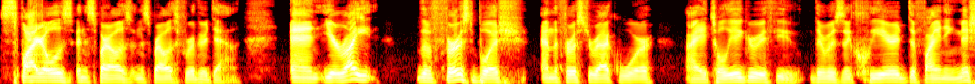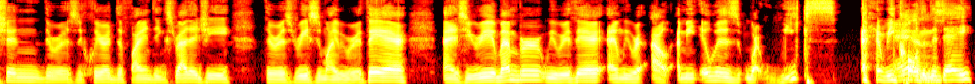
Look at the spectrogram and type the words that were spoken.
spirals and spirals and spirals further down. And you're right. The first Bush and the first Iraq War, I totally agree with you. There was a clear defining mission. There was a clear defining strategy. There was reason why we were there. As you remember, we were there and we were out. I mean, it was what weeks, and we called it a day.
